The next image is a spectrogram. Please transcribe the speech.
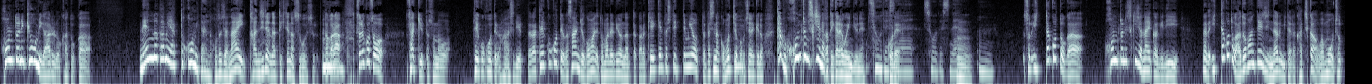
本当に興味があるのかとか、念のためやっとこうみたいなことじゃない感じにはなってきてるのはすごいする。だから、それこそ、さっき言ったその、帝国ホテルの話で言ったら、帝国ホテルが35万で泊まれるようになったから、経験として行ってみようって私なんか思っちゃうかもしれないけど、多分本当に好きじゃなかったら行かない方がいいんだよね。そうですこれ。ねそうですね。うん。うんそれ行ったことが本当に好きじゃない限り、なんだ、行ったことがアドバンテージになるみたいな価値観はもうちょっと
